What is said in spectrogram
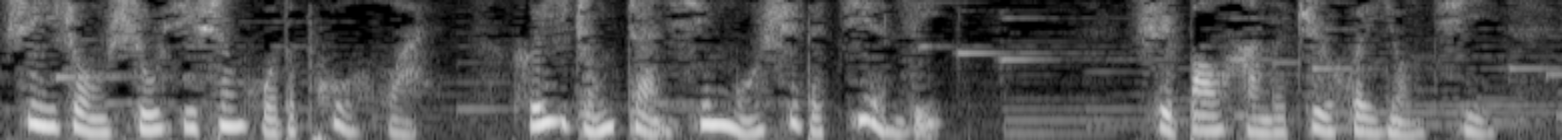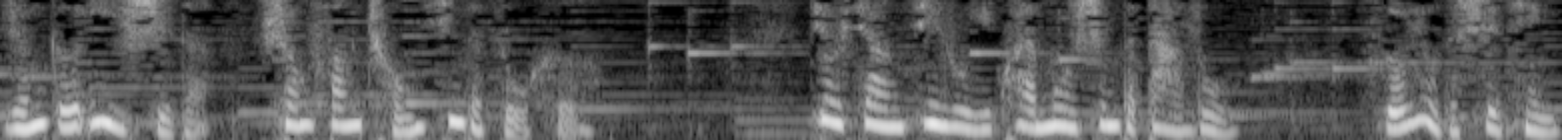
是一种熟悉生活的破坏和一种崭新模式的建立，是包含了智慧、勇气、人格意识的双方重新的组合。就像进入一块陌生的大陆，所有的事情。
